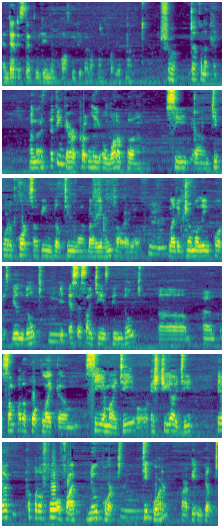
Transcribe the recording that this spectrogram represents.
And that is definitely an important development for Vietnam. Sure, definitely. And I, I think there are currently a lot of uh, sea uh, deep water ports are being built in the Ba Ria-Vung Tau area. Like the Gemalink port is being built, the SSIT is being built, um some other port like um, CMIT or SGIT. There are a couple of four or five new ports, deep water, are being built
